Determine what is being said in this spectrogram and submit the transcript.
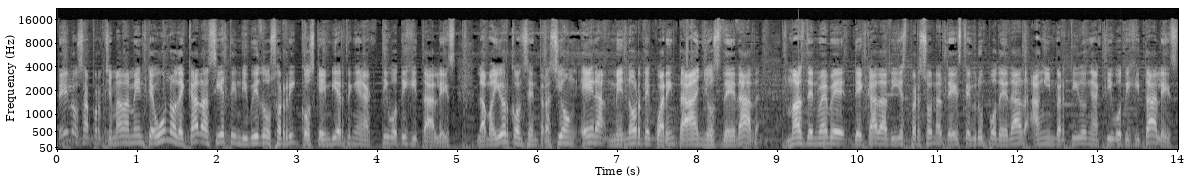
De los aproximadamente uno de cada siete individuos ricos que invierten en activos digitales, la mayor concentración era menor de 40 años de edad. Más de 9 de cada 10 personas de este grupo de edad han invertido en activos digitales.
